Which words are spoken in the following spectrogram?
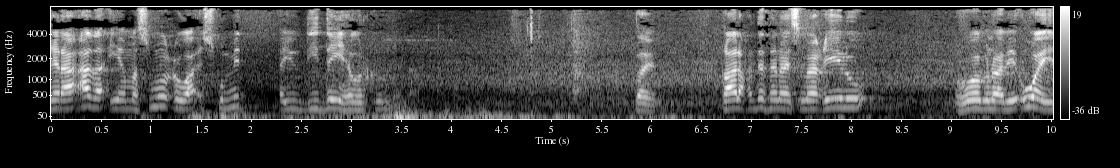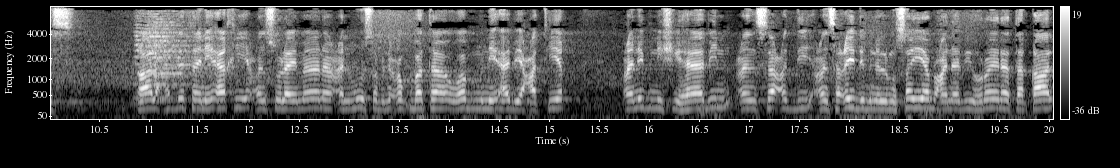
qiraa'ada iyo masmuucu waa isku mid ayuu diidan yahay warkooda ayb qaala xadaanaa ismaaciilu wahuwa bnu abi uways qala xadaanii akii can sulaymana can muusa bni cuqbata wbni abi catiiq can ibni shihaabi can saciid bn اlmusayb can abi hurayrata qaal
